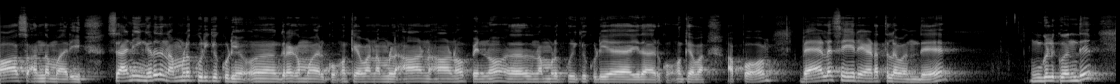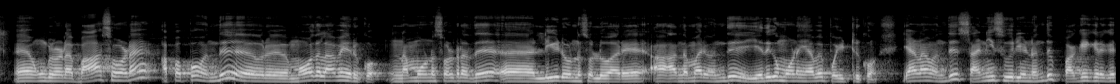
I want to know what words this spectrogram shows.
பாஸ் அந்த மாதிரி. சனிங்கிறது நம்மளை குறிக்கக்கூடிய கிரகமாக இருக்கும். ஓகேவா நம்மளை ஆண் ஆணோ பெண்ணோ அதாவது நம்மளை குறிக்கக்கூடிய இதாக இருக்கும். ஓகேவா அப்போது வேலை செய்கிற இடத்துல வந்து உங்களுக்கு வந்து உங்களோட பாஸோட அப்பப்போ வந்து ஒரு மோதலாகவே இருக்கும். நம்ம ஒன்று சொல்கிறது லீடு ஒன்று சொல்லுவார். அந்த மாதிரி வந்து எதுகு மோனையாகவே போயிட்டுருக்கும். ஏன்னா வந்து சனி சூரியன் வந்து பகை கிரக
